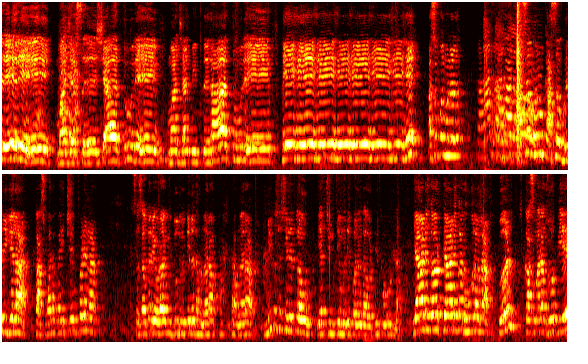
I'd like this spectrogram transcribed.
रे रे माझ्या सशा तू रे माझ्या मित्रा तू रे. हे हे हे हे हे हे असं कोण म्हणाल? असं म्हणून कासव घरी गेला. कासवाला काही चेन पडे ना ससा तर एवढा विद्युत गतीने धावणारा फास्ट धावणारा मी कसं शर्यत लावू? या चिंतेमध्ये पलंगावरती पोहोडला या अडंगावर त्या अडंगावर होऊ लागला. पण कासवाला झोप ये.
